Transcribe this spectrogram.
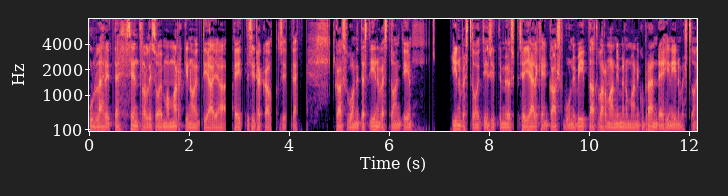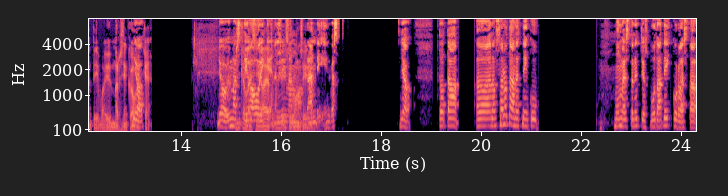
kun lähditte sentralisoimaan markkinointia ja teitte sitä kautta sitten kasvua, niin tästä investointiin investointiin sitten myös sen jälkeen kasvuun, niin viittaat varmaan nimenomaan niin kuin brändeihin investointiin, vai ymmärsinkö Joo. oikein? Joo, ymmärsit ihan oikein, eli nimenomaan brändiin investointiin. Joo, tota, no sanotaan, että niin kuin, mun mielestä nyt jos puhutaan tikkurilasta,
